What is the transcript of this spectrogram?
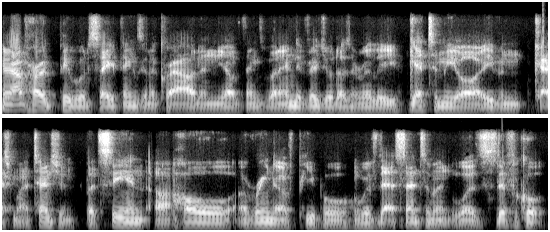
you know, I've heard people say things in a crowd and yell things, but an individual doesn't really get to me or even catch my attention. But seeing a whole arena of people with that sentiment was difficult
